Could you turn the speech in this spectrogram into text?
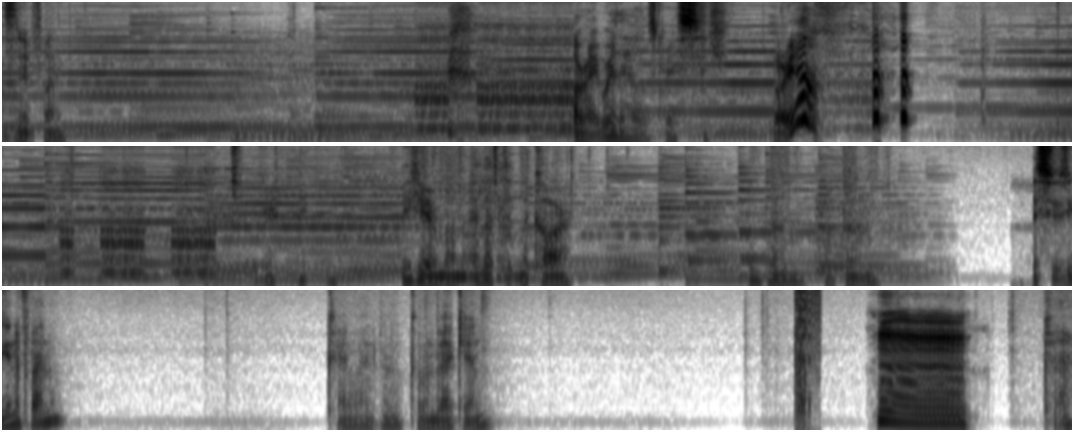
Isn't it funny? Alright, where the hell is Grace? Oriel? Wait here a moment. I left it in the car. Boom, boom, boom, boom. Is Susie gonna find them? Okay, wait, no, coming back in. Hmm. Okay.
